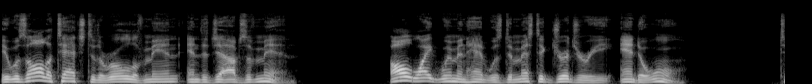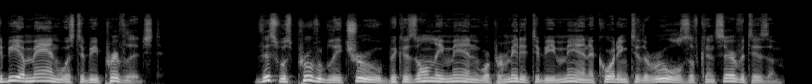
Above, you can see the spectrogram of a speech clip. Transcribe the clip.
It was all attached to the role of men and the jobs of men. All white women had was domestic drudgery and a womb. To be a man was to be privileged. This was provably true because only men were permitted to be men according to the rules of conservatism.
